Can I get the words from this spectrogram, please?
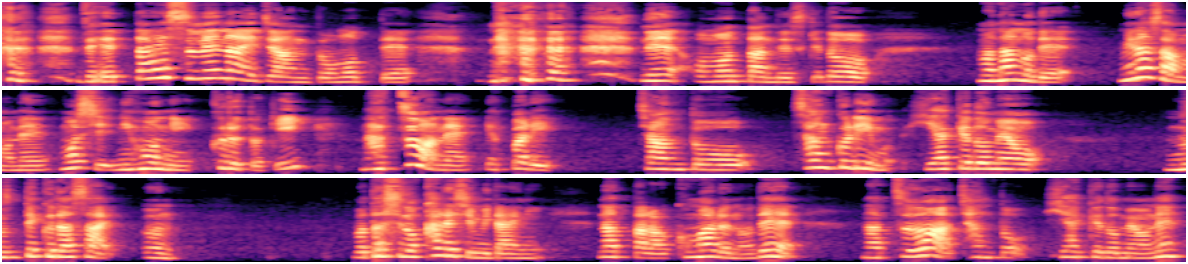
絶対住めないじゃんと思って ね思ったんですけどまあなので皆さんもねもし日本に来る時夏はねやっぱりちゃんとサンクリーム日焼け止めを塗ってください。うん。私の彼氏みたいになったら困るので夏はちゃんと日焼け止めをね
